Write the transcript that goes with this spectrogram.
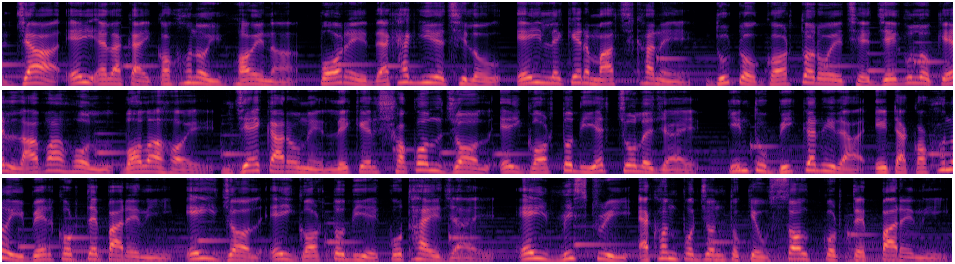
যা এই এলাকায় কখনোই হয় না। পরে দেখা গিয়েছিল, এই লেকের মাঝখানে দুটো গর্ত রয়েছে যেগুলোকে লাভা হোল বলা হয়। যে কারণে লেকের সকল জল এই গর্ত দিয়ে চলে যায়। কিন্তু বিজ্ঞানীরা এটা কখনোই বের করতে পারেনি। এই জল এই গর্ত দিয়ে কোথায় যায়? এই মিস্ট্রি এখন পর্যন্ত কেউ সলভ করতে পারেনি।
